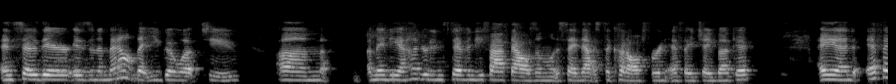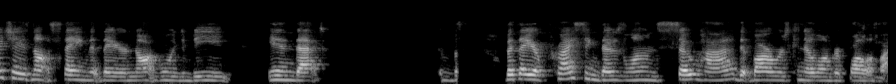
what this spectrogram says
And so there is an amount that you go up to, um, maybe 175,000, let's say that's the cutoff for an FHA bucket. And FHA is not saying that they are not going to be in that, but they are pricing those loans so high that borrowers can no longer qualify.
